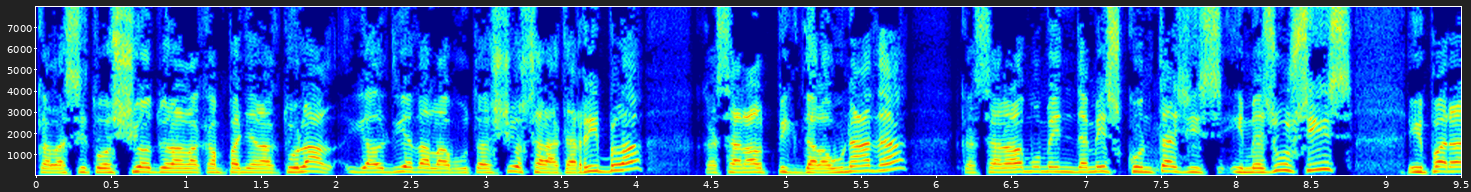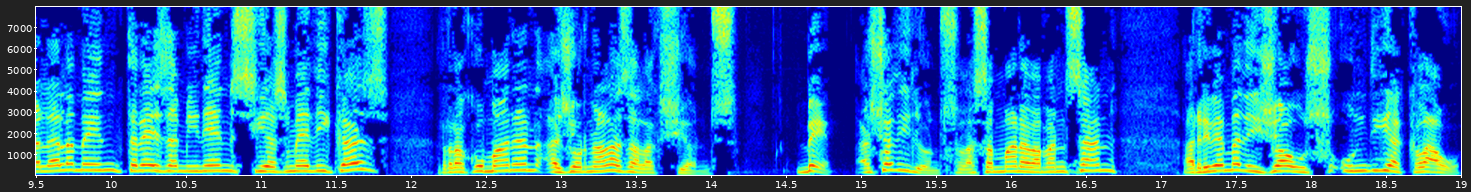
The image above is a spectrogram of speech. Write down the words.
que la situació durant la campanya electoral i el dia de la votació serà terrible, que serà el pic de la onada, que serà el moment de més contagis i més UCIs, i paral·lelament tres eminències mèdiques recomanen ajornar les eleccions. Bé, això dilluns, la setmana va avançant, arribem a dijous, un dia clau.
